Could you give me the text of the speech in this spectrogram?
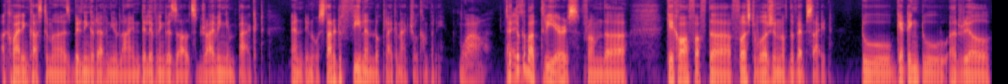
acquiring customers, building a revenue line, delivering results, driving impact, and you know started to feel and look like an actual company. Wow! So it took about three years from the kickoff of the first version of the website to getting to a real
